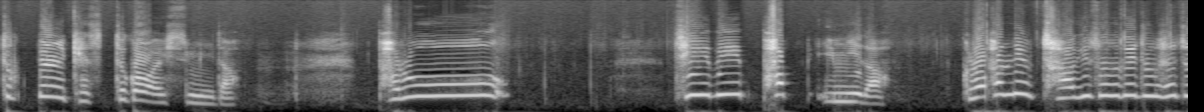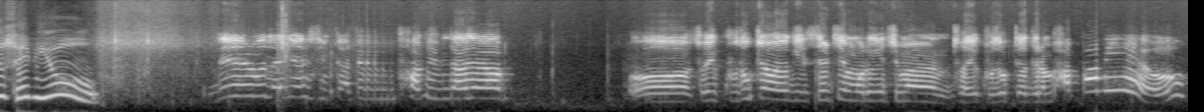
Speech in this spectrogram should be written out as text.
특별 게스트가 와 있습니다. 바로 TV 팝입니다. 그럼 팝님 자기소개 좀 해주세요. 네 여러분 안녕하십니까 팝입니다 어 저희 구독자 여기 있을지 모르겠지만 저희 구독자들은 팝팝이에요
